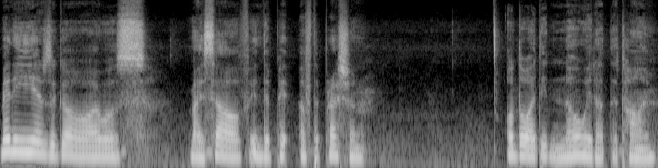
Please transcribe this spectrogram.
Many years ago, I was myself in the pit of depression, although I didn't know it at the time.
